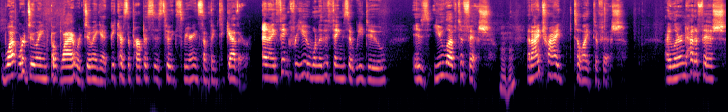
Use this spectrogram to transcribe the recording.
what we're doing, but why we're doing it, because the purpose is to experience something together. And I think for you, one of the things that we do is you love to fish. Mm-hmm. And I tried to like to fish. I learned how to fish.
